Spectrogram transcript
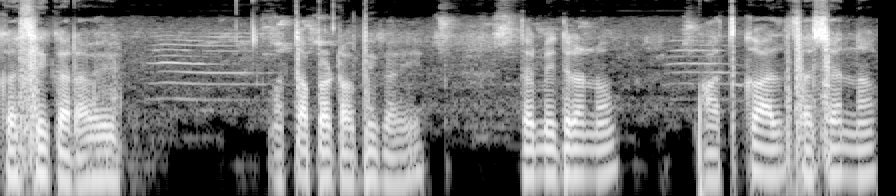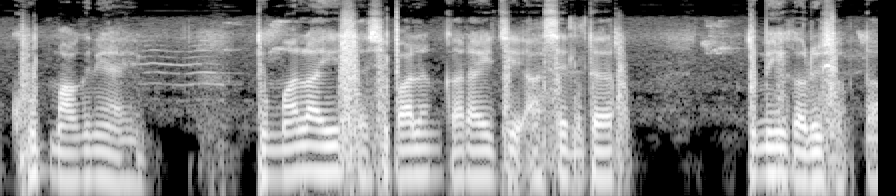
कसे करावे? आता आपला टॉपिक आहे. तर मित्रांनो आजकाल सशांना खूप मागणी आहे. तुम्हालाही ससेपालन करायचे असेल तर तुम्हीही करू शकता.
